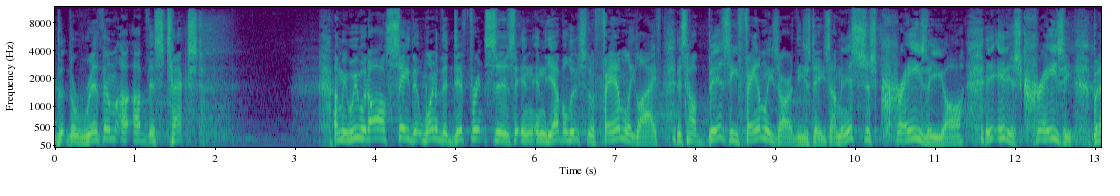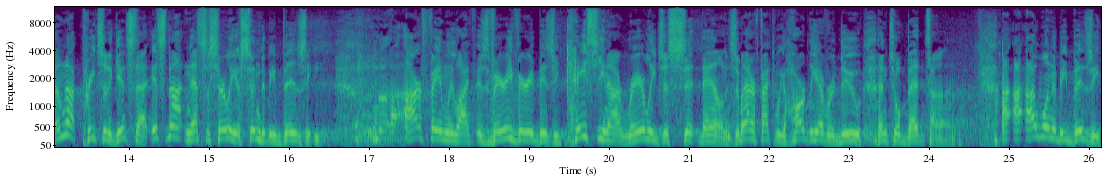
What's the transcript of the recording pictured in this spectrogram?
the, the rhythm of this text? I mean, we would all say that one of the differences in, in, the evolution of family life is how busy families are these days. I mean, it's just crazy, y'all. it, it is crazy. But I'm not preaching against that. It's not necessarily a sin to be busy. Our family life is very, very busy. Casey and I rarely just sit down. As a matter of fact, we hardly ever do until bedtime. I, I, I want to be busy.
